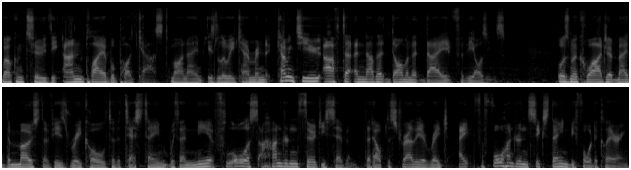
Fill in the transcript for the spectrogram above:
Welcome to the Unplayable Podcast. My name is Louis Cameron, coming to you after another dominant day for the Aussies. Usman Khawaja made the most of his recall to the Test team with a near flawless 137 that helped Australia reach 8 for 416 before declaring.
